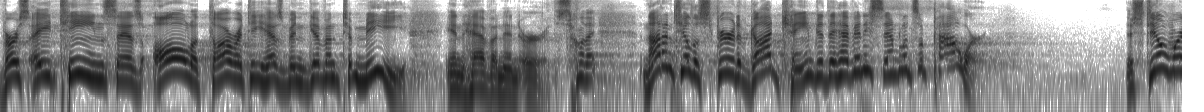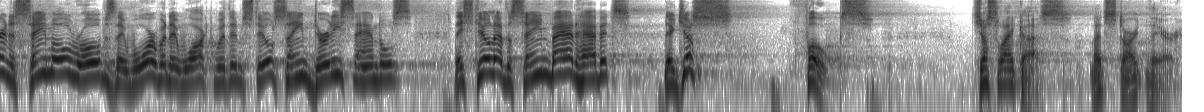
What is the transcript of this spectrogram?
Verse 18 says, All authority has been given to me in heaven and earth. So that not until the Spirit of God came did they have any semblance of power. They're still wearing the same old robes they wore when they walked with him, still same dirty sandals. They still have the same bad habits. They're just folks, just like us. Let's start there.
